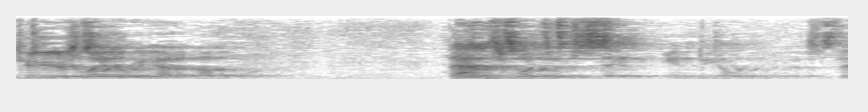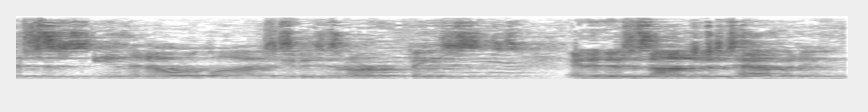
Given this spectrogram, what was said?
Two years later, we had another one. That's what's at stake in dealing with this. This is in our lives, it is in our faces. And it is not just happening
